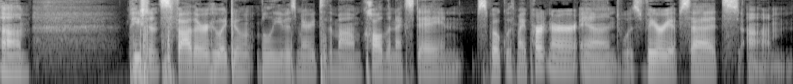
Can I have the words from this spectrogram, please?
Um, patient's father who i don't believe is married to the mom called the next day and spoke with my partner and was very upset. Um,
